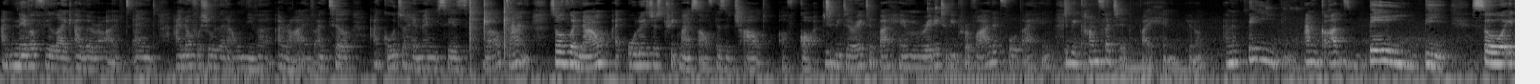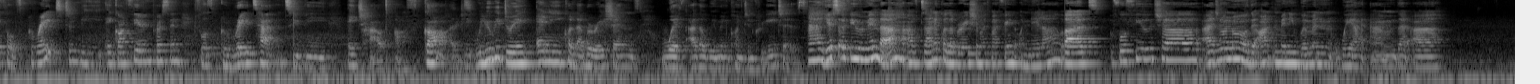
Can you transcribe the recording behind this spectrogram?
I never feel like I've arrived and I know for sure that I will never arrive until I go to him and he says, well done. So for now, I always just treat myself as a child of God, to be directed by him, ready to be provided for by him, to be comforted by him, you know. I'm a baby. I'm God's baby. So it feels great to be a God-fearing person. It feels greater to be a child of God. Will you be doing any collaborations with other women content creators. Uh, yes, if you remember, I've done a collaboration with my friend Onela, but for future, I don't know, there aren't many women where I am that are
